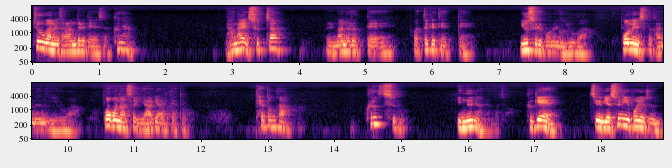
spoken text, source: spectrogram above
죽어가는 사람들에 대해서 그냥 하나의 숫자 얼마 늘었대 어떻게 됐대 뉴스를 보는 이유가 보면서도 갖는 이유가 보고 나서 이야기할 때도 태도가 그럴 수 있느냐는 거죠. 그게 지금 예수님이 보여준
